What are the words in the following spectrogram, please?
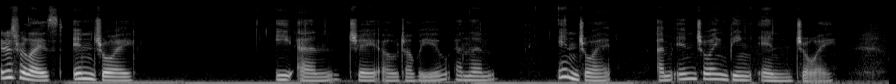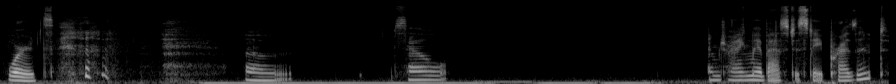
just realized enjoy E N J O W and then enjoy. I'm enjoying being in joy. Words. um, so I'm trying my best to stay present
